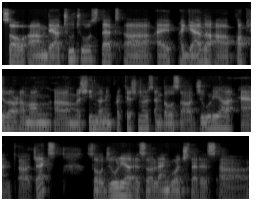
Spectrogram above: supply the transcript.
so um, there are two tools that uh, I, I, gather are popular among uh, machine learning practitioners, and those are Julia and uh, JAX. So Julia is a language that is uh,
